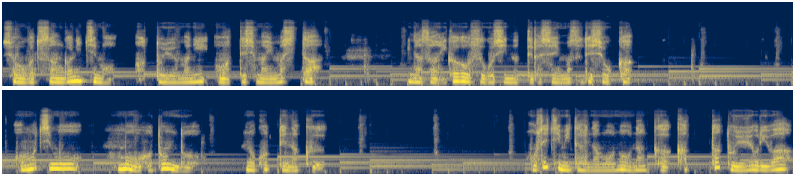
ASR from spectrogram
正月三が日もあっという間に終わってしまいました。皆さんいかがお過ごしになっていらっしゃいますでしょうか？お餅ももうほとんど残ってなく、おせちみたいなものをなんか買ったというよりは、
